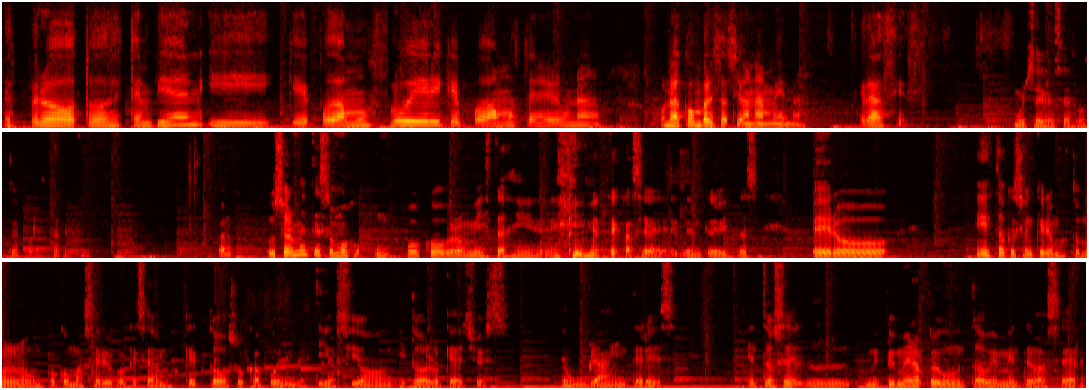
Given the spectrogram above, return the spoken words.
Espero todos estén bien y que podamos fluir y que podamos tener una, conversación amena. Gracias. Muchas gracias a usted por estar aquí. Bueno, usualmente somos un poco bromistas en, este caso de, entrevistas, pero en esta ocasión queremos tomarlo un poco más serio porque sabemos que todo su campo de investigación y todo lo que ha hecho es de un gran interés. Entonces, mi primera pregunta obviamente va a ser,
